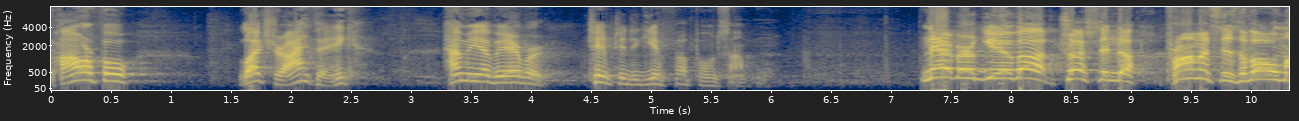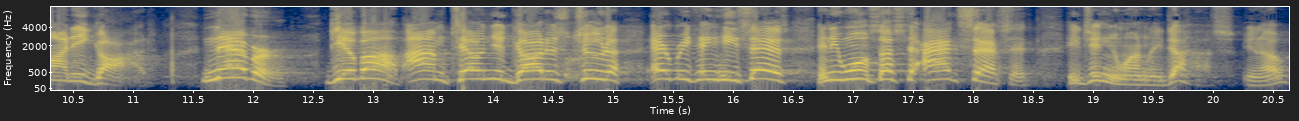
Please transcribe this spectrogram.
Powerful lecture, I think. How many of you ever tempted to give up on something? Never give up. Trust in the promises of Almighty God. Never give up. I'm telling you, God is true to everything He says, and He wants us to access it. He genuinely does, you know.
